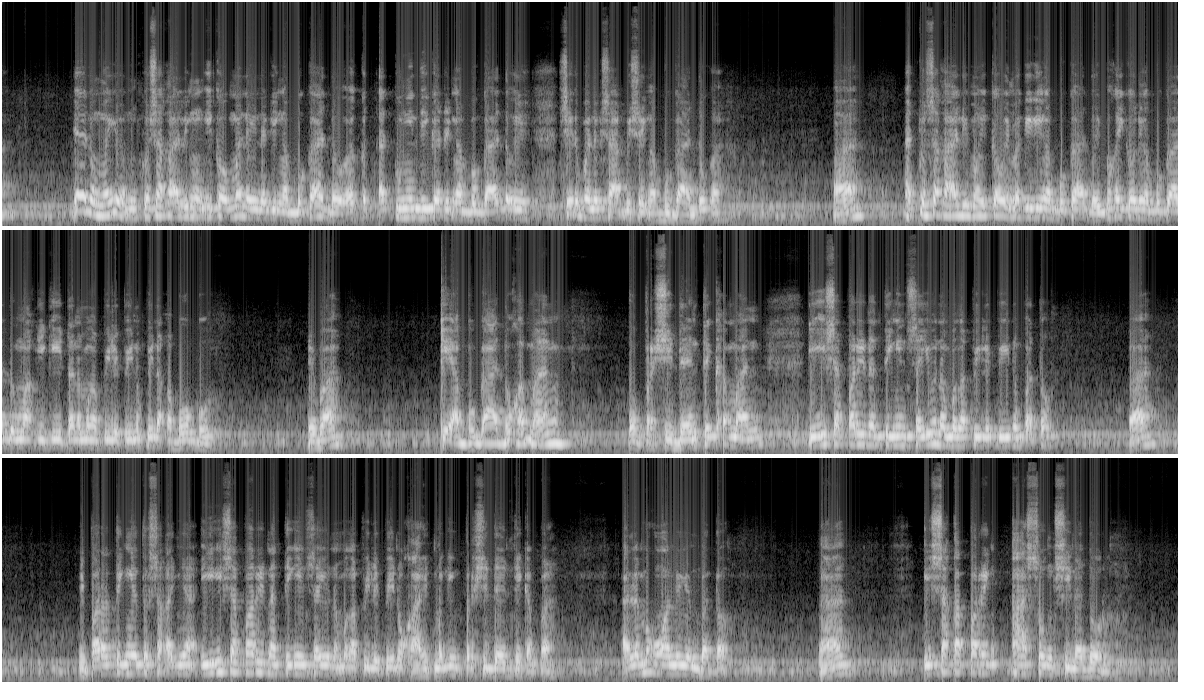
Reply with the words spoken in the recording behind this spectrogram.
Eh ano ngayon? Kung sakaling ikaw man ay naging abogado at, at kung hindi ka rin abogado, eh sino ba nagsabi sa abogado ka? Ha? At kung sakali mang ikaw ay magiging abogado, eh baka ikaw rin abogadong makikita ng mga Pilipino pinakabobo. 'Di ba? Kaya abogado ka man, o presidente ka man, iisa pa rin ang tingin sa iyo ng mga Pilipino ba to? Ha? Iparating nito sa kanya, iisa pa rin ang tingin sa iyo ng mga Pilipino kahit maging presidente ka pa. Alam mo kung ano yun ba to? Ha? Isa ka pa rin asong senador.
